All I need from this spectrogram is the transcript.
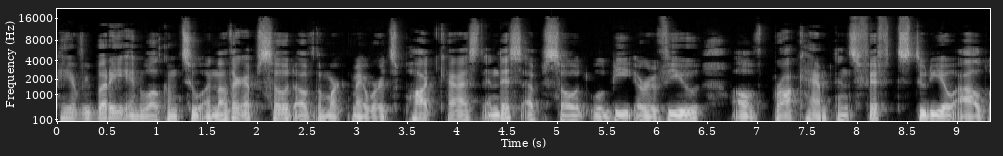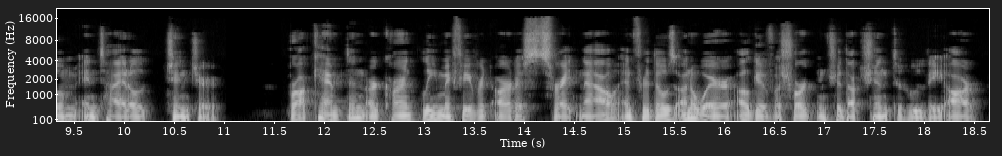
Hey everybody and welcome to another episode of the Mark My Words podcast and this episode will be a review of Brockhampton's fifth studio album entitled Ginger. Brockhampton are currently my favorite artists right now and for those unaware I'll give a short introduction to who they are.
